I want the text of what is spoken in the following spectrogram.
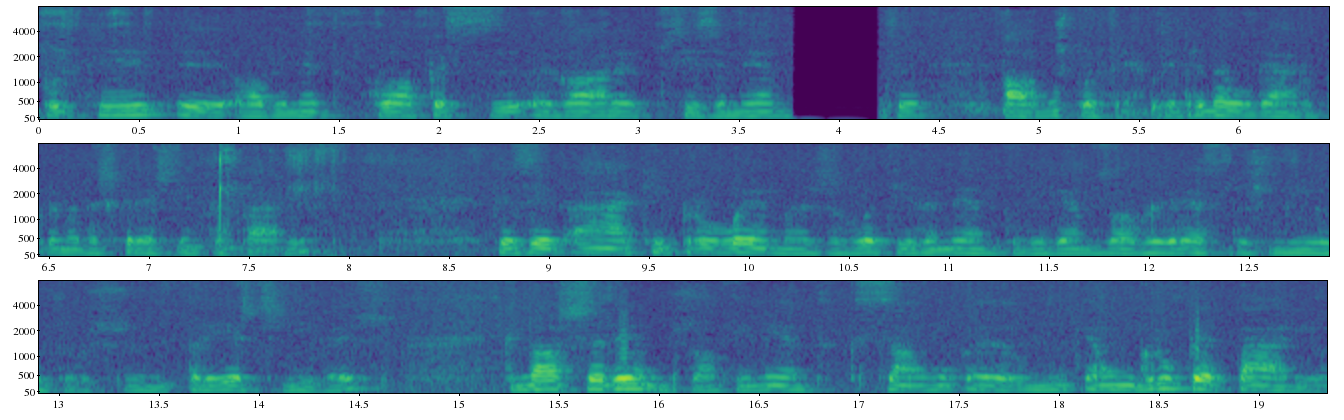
porque, eh, obviamente, coloca-se agora precisamente alguns pela frente. Em primeiro lugar, o problema das creches infantárias. Quer dizer, há aqui problemas relativamente, digamos, ao regresso dos miúdos para estes níveis, que nós sabemos, obviamente, que são, eh, é um grupo etário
